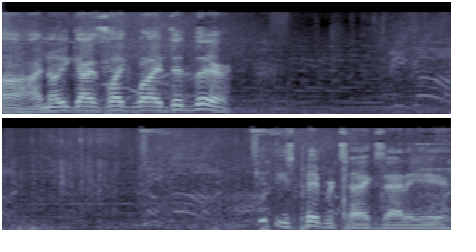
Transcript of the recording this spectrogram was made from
Ah, I know you guys like what I did there. Get these paper tags out of here.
